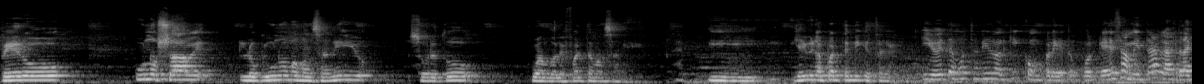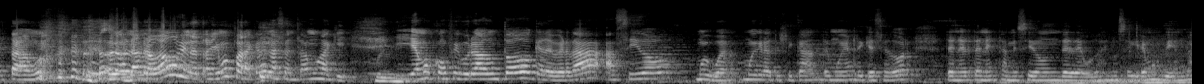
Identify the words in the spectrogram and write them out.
Pero uno sabe lo que uno ama manzanillo, sobre todo cuando le falta manzanillo. Y, y hay una parte de mí que está allá. Y hoy te hemos tenido aquí completo, porque esa mitad la raptamos, nos la robamos y la trajimos para acá y la sentamos aquí. Y hemos configurado un todo que de verdad ha sido muy bueno, muy gratificante, muy enriquecedor tenerte en esta misión de deudas y nos seguiremos viendo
